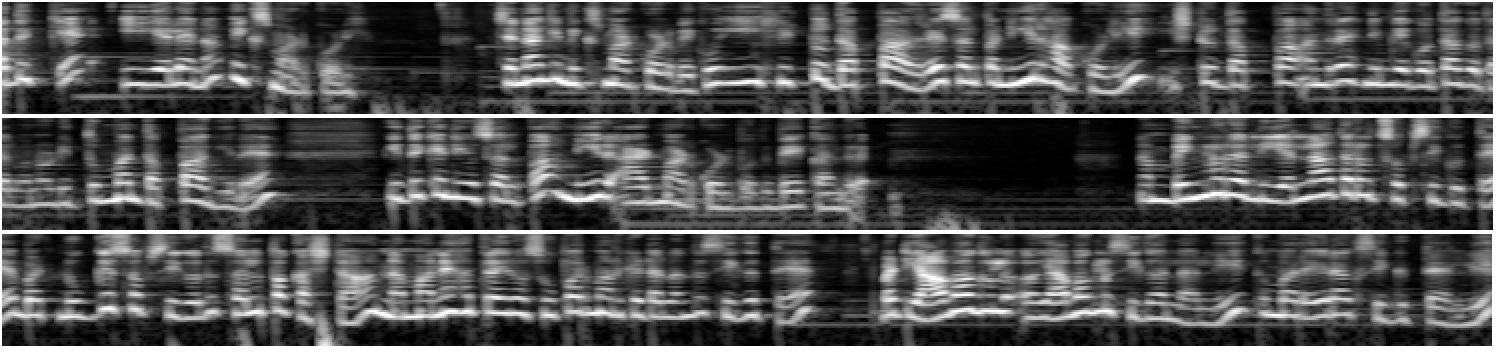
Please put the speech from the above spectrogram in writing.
ಅದಕ್ಕೆ ಈ ಎಲೆನ ಮಿಕ್ಸ್ ಮಾಡ್ಕೊಳ್ಳಿ. ಚೆನ್ನಾಗಿ ಮಿಕ್ಸ್ ಮಾಡ್ಕೊಳ್ಬೇಕು. ಈ ಹಿಟ್ಟು ದಪ್ಪ ಆದರೆ ಸ್ವಲ್ಪ ನೀರು ಹಾಕ್ಕೊಳ್ಳಿ ಇಷ್ಟು ದಪ್ಪ ಅಂದರೆ ನಿಮಗೆ ಗೊತ್ತಾಗುತ್ತಲ್ವ ನೋಡಿ, ತುಂಬ ದಪ್ಪ ಆಗಿದೆ. ಇದಕ್ಕೆ ನೀವು ಸ್ವಲ್ಪ ನೀರು ಆ್ಯಡ್ ಮಾಡ್ಕೊಳ್ಬೋದು ಬೇಕಂದರೆ. ನಮ್ಮ ಬೆಂಗಳೂರಲ್ಲಿ ಎಲ್ಲ ಥರದ ಸೊಪ್ಪು ಸಿಗುತ್ತೆ ಬಟ್ ನುಗ್ಗೆ ಸೊಪ್ಪು ಸಿಗೋದು ಸ್ವಲ್ಪ ಕಷ್ಟ. ನಮ್ಮ ಮನೆ ಹತ್ರ ಇರೋ ಸೂಪರ್ ಮಾರ್ಕೆಟಲ್ಲಂತೂ ಸಿಗುತ್ತೆ ಬಟ್ ಯಾವಾಗಲೂ ಯಾವಾಗಲೂ ಸಿಗಲ್ಲ ಅಲ್ಲಿ. ತುಂಬ ರೇರಾಗಿ ಸಿಗುತ್ತೆ ಅಲ್ಲಿ.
